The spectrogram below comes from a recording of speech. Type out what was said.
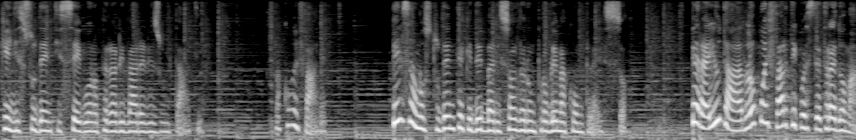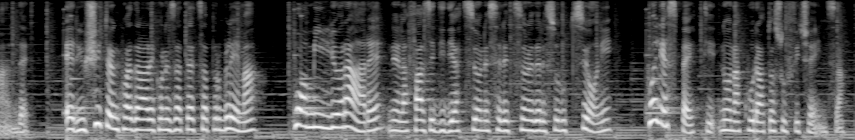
che gli studenti seguono per arrivare ai risultati. Ma come fare? Pensa a uno studente che debba risolvere un problema complesso. Per aiutarlo puoi farti queste tre domande. È riuscito a inquadrare con esattezza il problema? Può migliorare nella fase di ideazione e selezione delle soluzioni? Quali aspetti non ha curato a sufficienza?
